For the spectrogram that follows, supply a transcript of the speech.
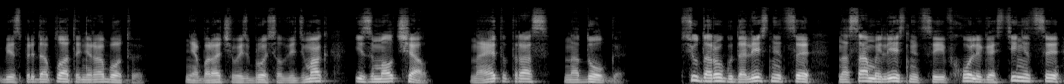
«Без предоплаты не работаю», — не оборачиваясь бросил ведьмак и замолчал, на этот раз надолго. Всю дорогу до лестницы, на самой лестнице и в холле гостиницы.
